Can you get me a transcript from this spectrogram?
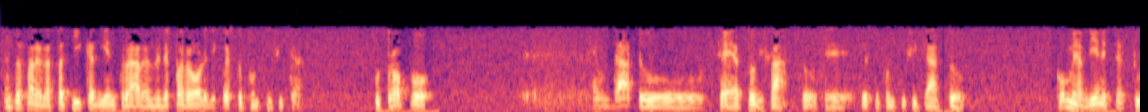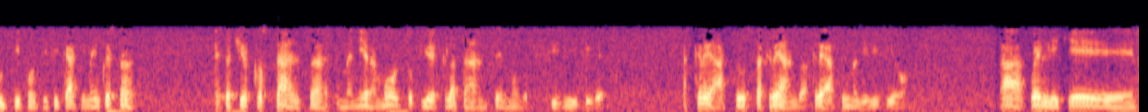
senza fare la fatica di entrare nelle parole di questo pontificato. Purtroppo eh, è un dato certo di fatto che questo pontificato, come avviene per tutti i pontificati, ma in questa, questa circostanza in maniera molto più eclatante, in modo più visibile, ha creato, sta creando, ha creato una divisione. Ha quelli che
